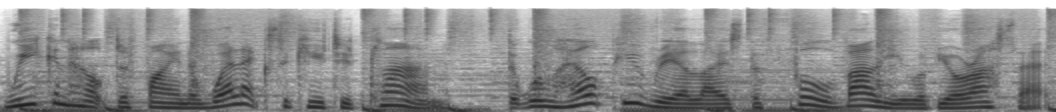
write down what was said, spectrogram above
we can help define a well-executed plan that will help you realize the full value of your asset.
